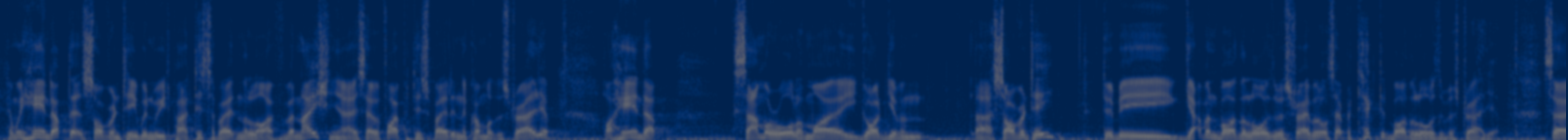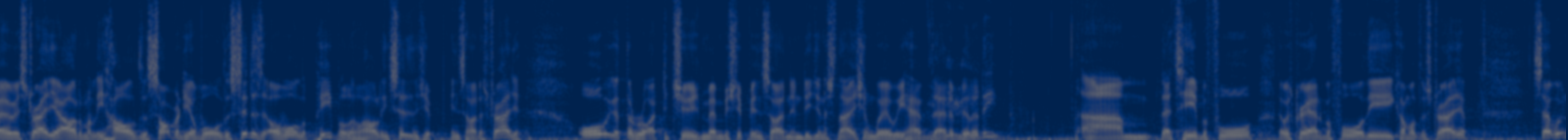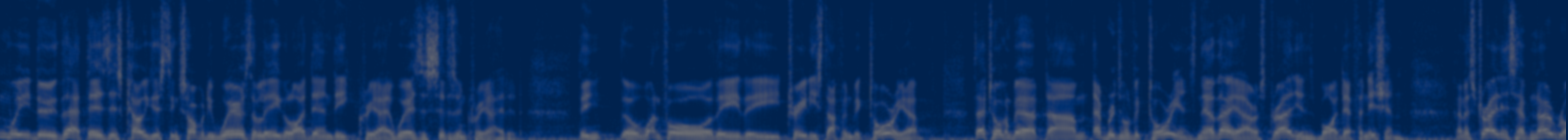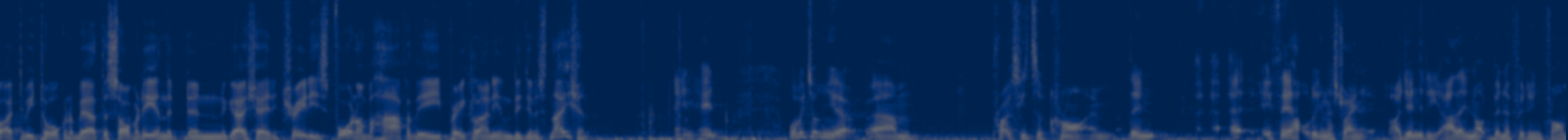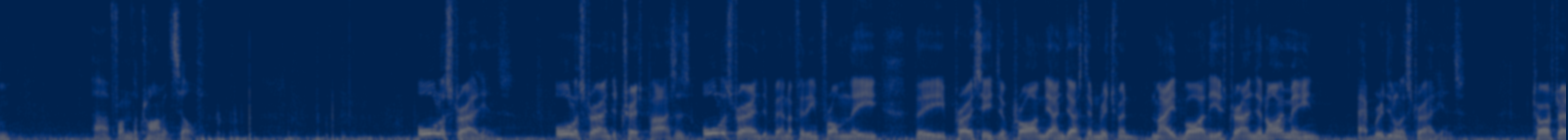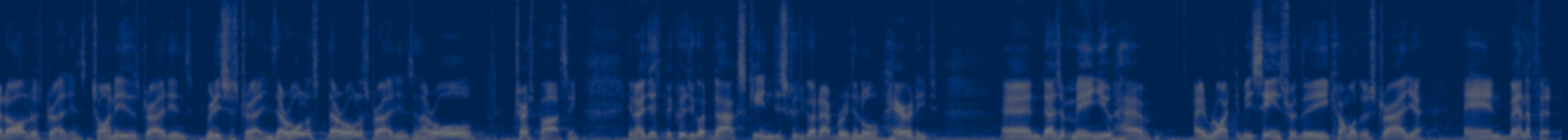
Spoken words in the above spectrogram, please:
And we hand up that sovereignty when we participate in the life of a nation. You know, so if I participate in the Commonwealth of Australia, I hand up some or all of my God given uh, sovereignty to be governed by the laws of Australia, but also protected by the laws of Australia. So Australia ultimately holds the sovereignty of all the citizens, of all the people who are holding citizenship inside Australia. Or we got the right to choose membership inside an Indigenous nation where we have that ability. Um, that's here before, that was created before the Commonwealth of Australia. So when we do that, there's this coexisting sovereignty. Where is the legal identity created? Where is the citizen created? The, the one for the, the treaty stuff in Victoria, they're talking about um, Aboriginal Victorians. Now, they are Australians by definition, and Australians have no right to be talking about the sovereignty and the and negotiated treaties for and on behalf of the pre colonial Indigenous nation. And, and when we're talking about um, proceeds of crime, then uh, uh, if they're holding an Australian identity, are they not benefiting from uh, from the crime itself? All Australians. All Australians are trespassers. All Australians are benefiting from the, the proceeds of crime, the unjust enrichment made by the Australians, and I mean Aboriginal Australians. Torres Strait Islander Australians, Chinese Australians, British Australians. They're all, they're all Australians and they're all trespassing. You know, just because you've got dark skin, just because you've got Aboriginal heritage, and doesn't mean you have a right to be seen through the Commonwealth of Australia and benefit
